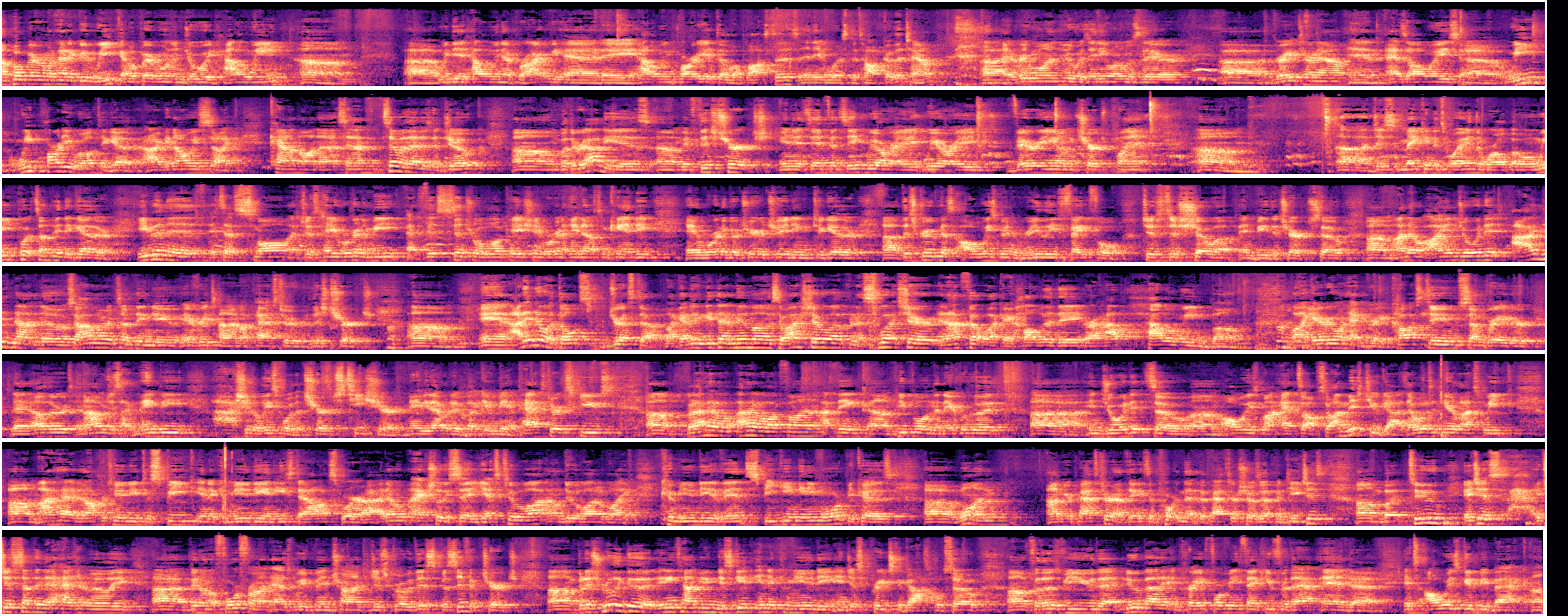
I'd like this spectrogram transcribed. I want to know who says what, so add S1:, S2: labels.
S1: I hope everyone had a good week. I hope everyone enjoyed Halloween. Um, uh, we did Halloween Upright. We had a Halloween party at the La Pastas, and it was the talk of the town. Uh, everyone who was anyone was there. Uh, great turnout, and as always, uh, we we party well together. I can always like count on us, and some of that is a joke. Um, but the reality is, um, if this church in its infancy, we are a we are a very young church plant. Um, uh, just making its way in the world. But when we put something together, even if it's as small as just, hey, we're going to meet at this central location, we're going to hand out some candy, and we're going to go trick or treating together. Uh, this group has always been really faithful just to show up and be the church. So um, I know I enjoyed it. I did not know, so I learned something new every time I pastor this church. Um, and I didn't know adults dressed up. Like I didn't get that memo, so I show up in a sweatshirt, and I felt like a holiday or a Halloween bum. Like everyone had great costumes, some greater than others, and I was just like, maybe I should at least wear the church T-shirt. Maybe that would have like, given me a pastor excuse. Um, but I had, a, I had a lot of fun. I think um, people in the neighborhood uh, enjoyed it, so um, always my hats off. So I missed you guys. I wasn't here last week. Um, I had an opportunity to speak in a community in East Dallas where I don't actually say yes to a lot. I don't do a lot of like community events speaking anymore because uh, one, I'm your pastor, and I think it's important that the pastor shows up and teaches. Um, but two, it's just it's just something that hasn't really uh, been on the forefront as we've been trying to just grow this specific church. Um, but it's really good anytime you can just get in a community and just preach the gospel. So um, for those of you that knew about it and prayed for me, thank you for that. And uh, it's always good to be back.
